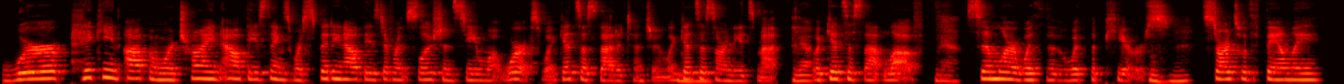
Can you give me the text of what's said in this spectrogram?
we're picking up and we're trying out these things. We're spitting out these different solutions, seeing what works, what gets us that attention, what gets mm-hmm. us our needs met, yeah. what gets us that love. Yeah. Similar with the, with the peers. Mm-hmm. Starts with family,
